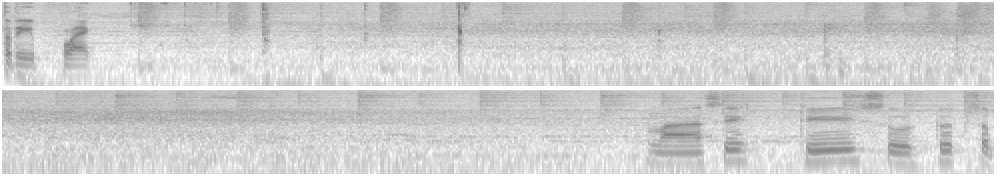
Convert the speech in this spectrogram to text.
triplek masih di sudut 10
